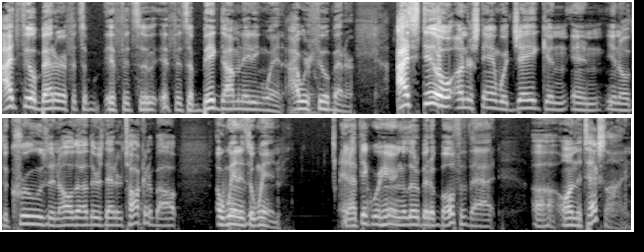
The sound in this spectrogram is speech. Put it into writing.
I'd feel better if it's a if it's a if it's a big dominating win. I would feel better. I still understand what Jake and and you know the crews and all the others that are talking about. A win is a win, and I think we're hearing a little bit of both of that uh, on the text line.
